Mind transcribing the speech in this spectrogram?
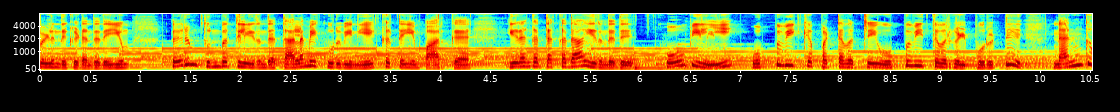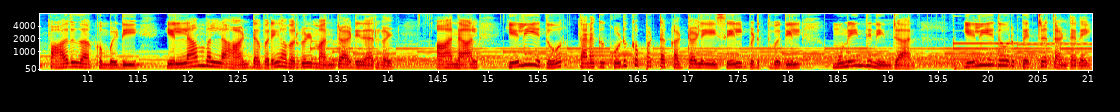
விழுந்து கிடந்ததையும் பெரும் துன்பத்தில் இருந்த தலைமை குருவின் ஏக்கத்தையும் பார்க்க இறங்கத்தக்கதா இருந்தது. கோவிலில் ஒப்புவிக்கப்பட்டவற்றை ஒப்புவித்தவர்கள் பொருட்டு நன்கு பாதுகாக்கும்படி எல்லாம் வல்ல ஆண்டவரை அவர்கள் மன்றாடினார்கள். ஆனால் எளியதோர் தனக்கு கொடுக்கப்பட்ட கட்டளையை செயல்படுத்துவதில் முனைந்து நின்றான். எளியதோர் பெற்ற தண்டனை.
